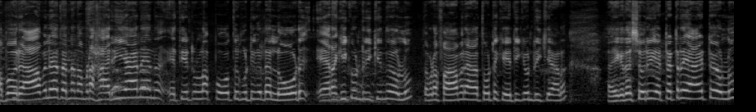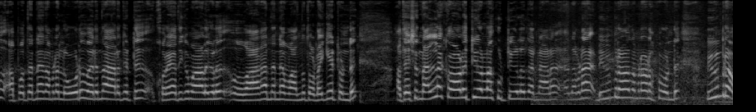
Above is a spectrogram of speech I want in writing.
അപ്പോൾ രാവിലെ തന്നെ നമ്മുടെ ഹരിയാനയിൽ നിന്ന് എത്തിയിട്ടുള്ള പോത്തുംകുട്ടികളുടെ ലോഡ് ഇറക്കിക്കൊണ്ടിരിക്കുന്നേ ഉള്ളൂ. നമ്മുടെ ഫാമിനകത്തോട്ട് കയറ്റിക്കൊണ്ടിരിക്കുകയാണ്. ഏകദേശം ഒരു എട്ടെട്ടര ആയിട്ടേ ഉള്ളൂ. അപ്പോൾ തന്നെ നമ്മുടെ ലോഡ് വരുന്ന അറിഞ്ഞിട്ട് കുറേ അധികം ആളുകൾ വാങ്ങാൻ തന്നെ വന്ന് തുടങ്ങിയിട്ടുണ്ട്. അത്യാവശ്യം നല്ല ക്വാളിറ്റിയുള്ള കുട്ടികൾ തന്നെയാണ്. നമ്മുടെ ബിബിൻ ബ്രോ നമ്മുടെ ഒപ്പം ഉണ്ട്. ബിബിൻ ബ്രോ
